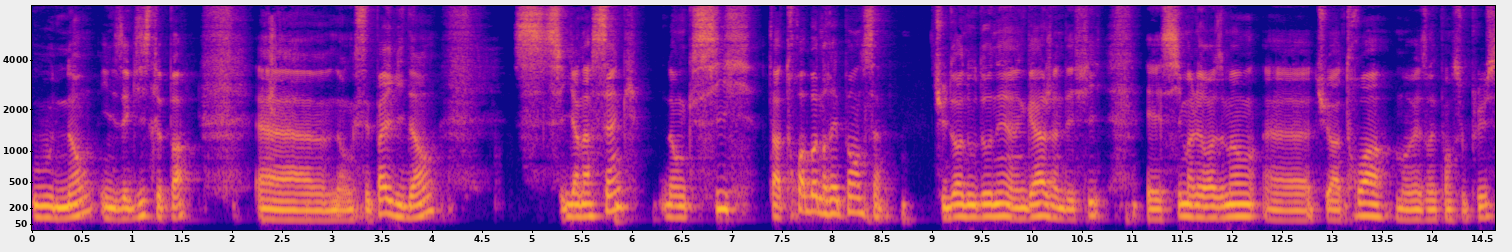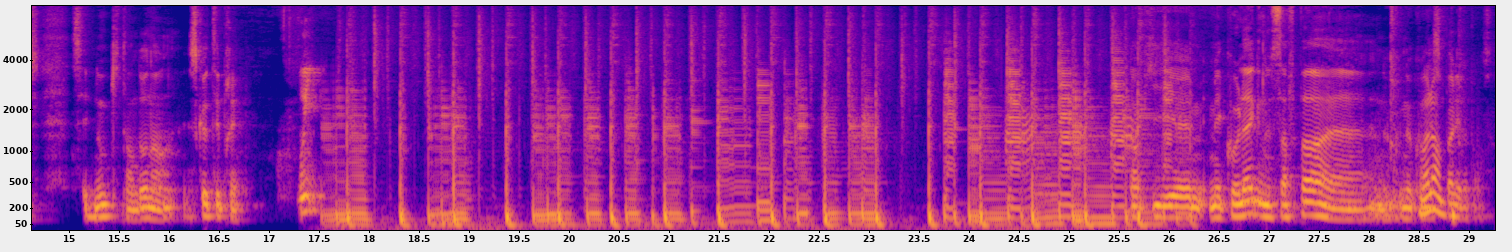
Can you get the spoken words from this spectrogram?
ou non, ils n'existent pas. Euh, donc, c'est pas évident. Il y en a cinq. Donc, si tu as trois bonnes réponses, tu dois nous donner un gage, un défi. Et si malheureusement euh, tu as trois mauvaises réponses ou plus, c'est nous qui t'en donnons. Est-ce que tu es prêt? Oui, Euh, mes collègues ne savent pas, euh, ne, ne connaissent Voilà. pas les réponses.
